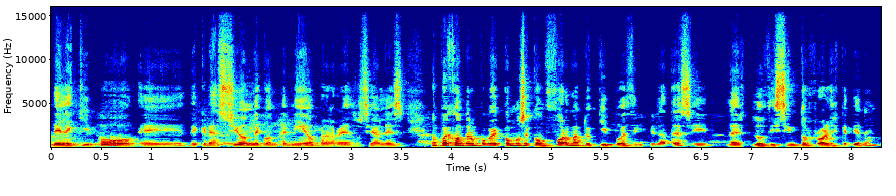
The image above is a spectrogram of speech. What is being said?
del equipo eh, de creación de contenido para redes sociales, ¿nos puedes contar un poco de cómo se conforma tu equipo de Think Pilates y los distintos roles que tienen?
